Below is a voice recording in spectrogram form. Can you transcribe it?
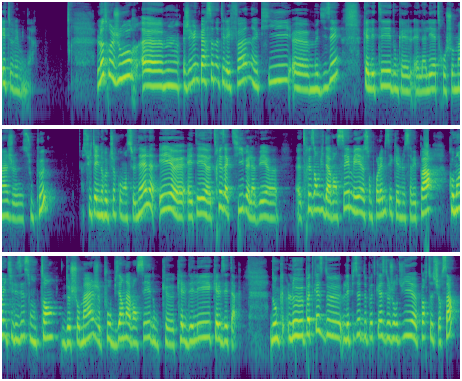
et te rémunère. L'autre jour, euh, j'ai eu une personne au téléphone qui euh, me disait qu'elle était donc elle, allait être au chômage euh, sous peu suite à une rupture conventionnelle et elle était très active, elle avait très envie d'avancer, mais son problème c'est qu'elle ne savait pas comment utiliser son temps de chômage pour bien avancer, donc quel délai, quelles étapes. Donc le podcast de l'épisode de podcast d'aujourd'hui porte sur ça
